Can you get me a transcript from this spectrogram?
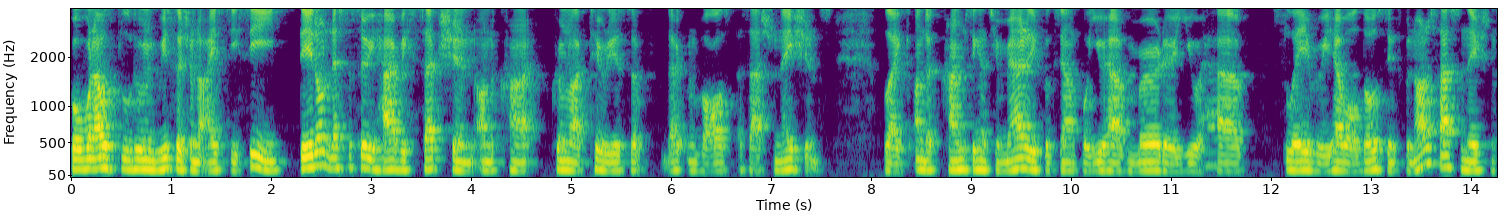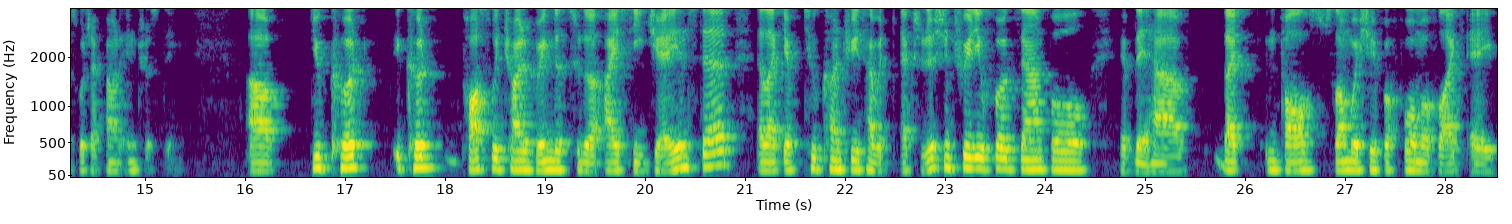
but when I was doing research on the ICC, they don't necessarily have a section on the cri- criminal activities of, that involves assassinations. Like under crimes against humanity, for example, you have murder, you have slavery, you have all those things, but not assassinations, which I found interesting. Uh, you could it could possibly try to bring this to the ICJ instead. And like if two countries have an extradition treaty, for example, if they have that involves some way, shape, or form of like a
